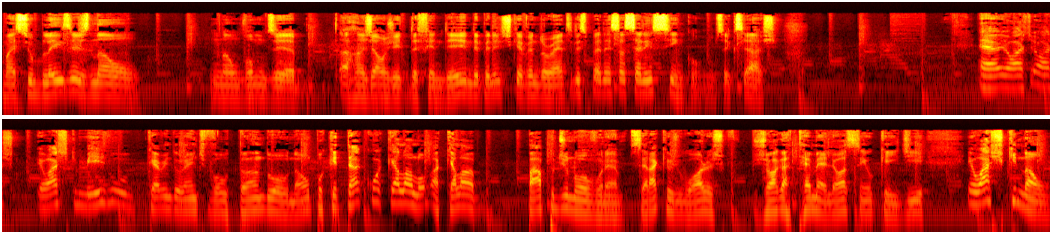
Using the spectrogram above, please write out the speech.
mas se o Blazers não não vamos dizer arranjar um jeito de defender, independente de Kevin Durant, eles perdem essa série em 5. Não sei o que você acha. É, eu acho, eu acho, eu acho que mesmo Kevin Durant voltando ou não, porque tá com aquela, aquela papo de novo, né? Será que o Warriors joga até melhor sem o KD? Eu acho que não.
